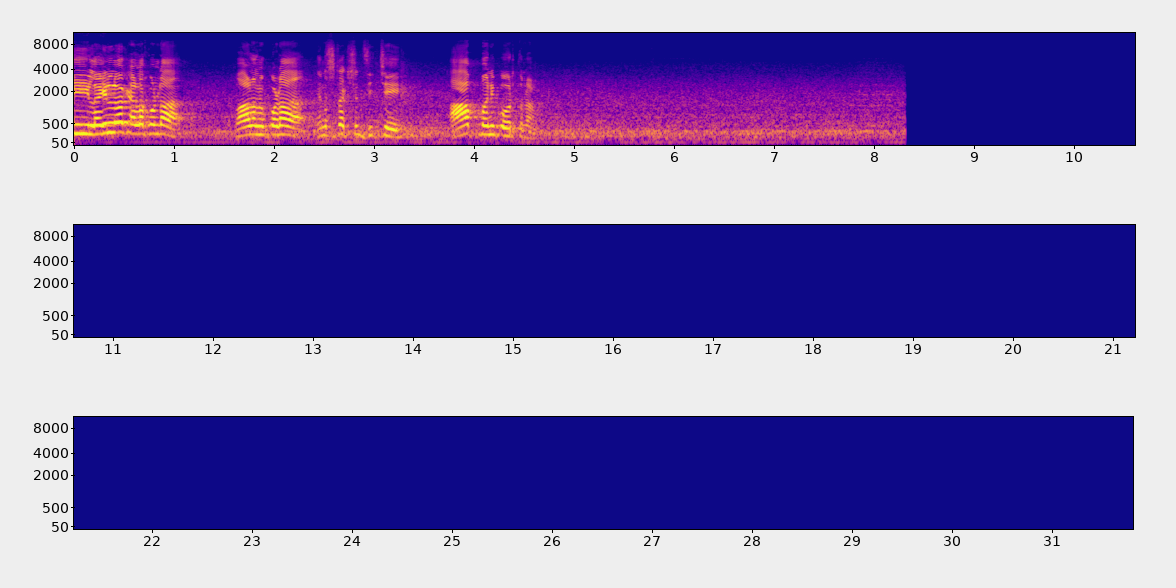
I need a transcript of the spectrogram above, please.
ఈ లైన్లోకి వెళ్ళకుండా వాళ్ళను కూడా ఇన్స్ట్రక్షన్స్ ఇచ్చి ఆపమని కోరుతున్నాను.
